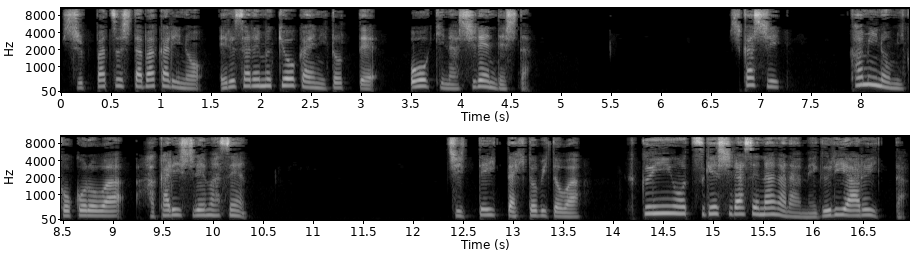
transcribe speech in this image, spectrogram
出発したばかりのエルサレム教会にとって大きな試練でした。しかし、神の御心は計り知れません。散っていった人々は、福音を告げ知らせながら巡り歩いた。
